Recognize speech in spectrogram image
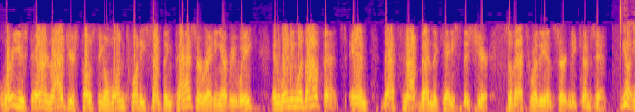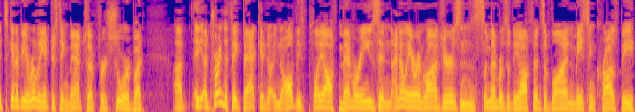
we're used to Aaron Rodgers posting a 120 something passer rating every week and winning with offense. And that's not been the case this year. So that's where the uncertainty comes in. You know, it's going to be a really interesting matchup for sure, but uh, I'm trying to think back in, in, all these playoff memories, and I know Aaron Rodgers and some members of the offensive line, Mason Crosby,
